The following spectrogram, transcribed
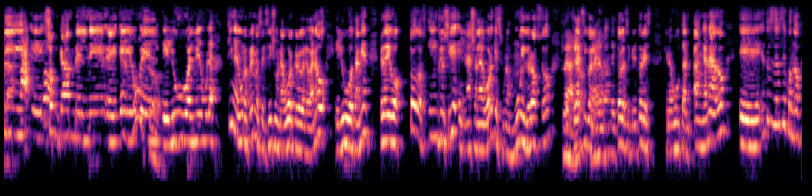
Y eh, John Campbell, ne- eh, eh, el, el Hugo, el Nebula, tiene algunos premios, el Seiyun Award creo que lo ganó, el Hugo también, pero digo, todos, inclusive el National Award, que es uno muy grosso, Claro, el clásico en el- donde todos los escritores que nos gustan han ganado. Eh, entonces a veces cuando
